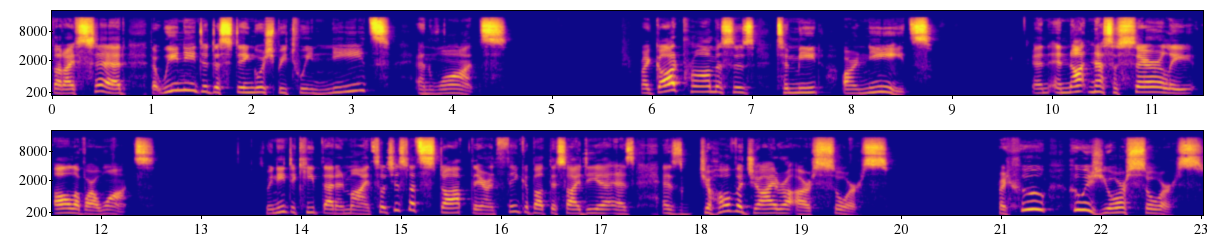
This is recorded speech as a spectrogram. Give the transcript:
that I've said that we need to distinguish between needs and wants. Right? God promises to meet our needs and, and not necessarily all of our wants. So we need to keep that in mind. So just let's stop there and think about this idea as, as Jehovah Jireh, our source. Right? Who, who is your source?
